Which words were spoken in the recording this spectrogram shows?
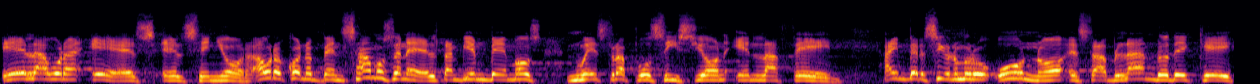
Él ahora es el Señor. Ahora cuando pensamos en Él, también vemos nuestra posición en la fe. En versículo número uno está hablando de que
